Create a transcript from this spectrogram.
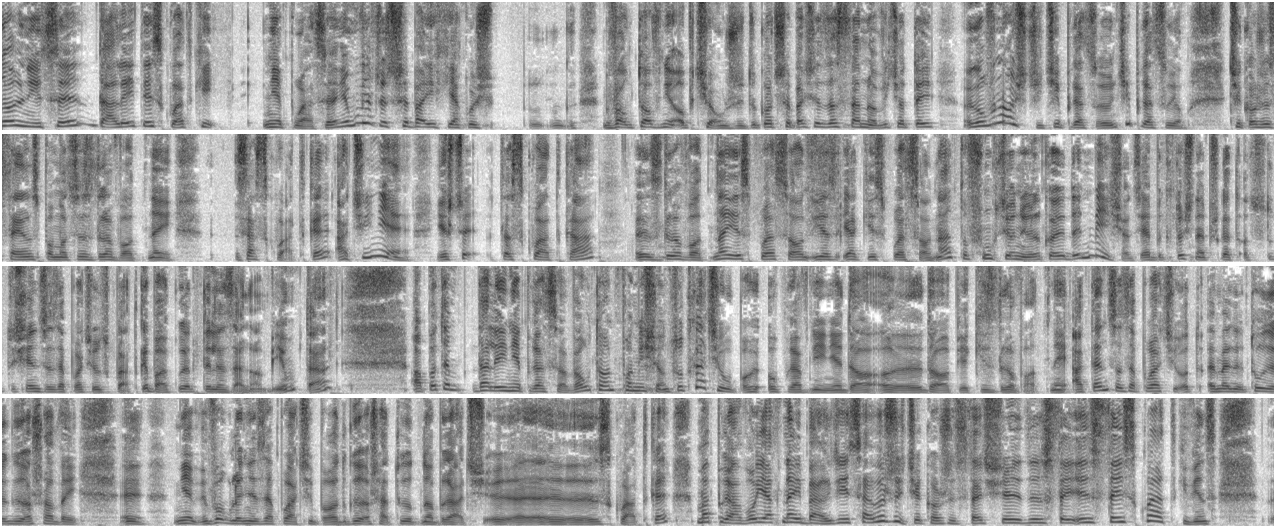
rolnicy dalej tej składki nie płacą. Ja nie mówię, że trzeba ich jakoś gwałtownie obciążyć, tylko trzeba się zastanowić o tej równości. Ci pracują, ci pracują. Ci korzystają z pomocy zdrowotnej za składkę, a ci nie. Jeszcze ta składka e, zdrowotna jest płacona, jest, jak jest płacona, to funkcjonuje tylko jeden miesiąc. Jakby ktoś na przykład od 100 tysięcy zapłacił składkę, bo akurat tyle zarobił, tak? A potem dalej nie pracował, to on po miesiącu tracił uprawnienie do, e, do opieki zdrowotnej. A ten, co zapłacił od emerytury groszowej, e, nie, w ogóle nie zapłaci, bo od grosza trudno brać składkę, ma prawo jak najbardziej całe życie korzystać z tej, z tej składki. Więc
